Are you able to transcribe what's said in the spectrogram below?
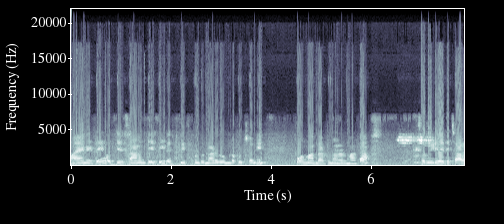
మా ఆయన అయితే వచ్చి స్నానం చేసి రెస్ట్ తీసుకుంటున్నాడు రూమ్లో కూర్చొని. ఫోన్ మాట్లాడుతున్నాడు అనమాట సో వీడియో అయితే చాలా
